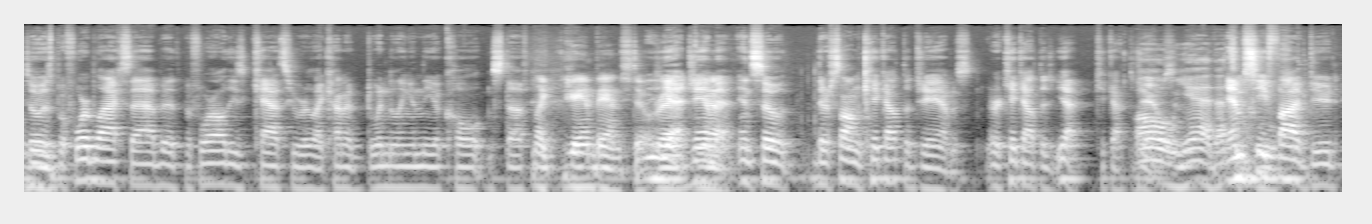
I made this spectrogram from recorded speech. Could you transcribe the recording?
So it was mm-hmm. before Black Sabbath, before all these cats who were like kind of dwindling in the occult and stuff. like jam band still, right? Yeah, jam band. And so their song "Kick Out the Jams" or "Kick Out the yeah, Kick Out the Jams." Oh yeah, that's MC5, cool- dude.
